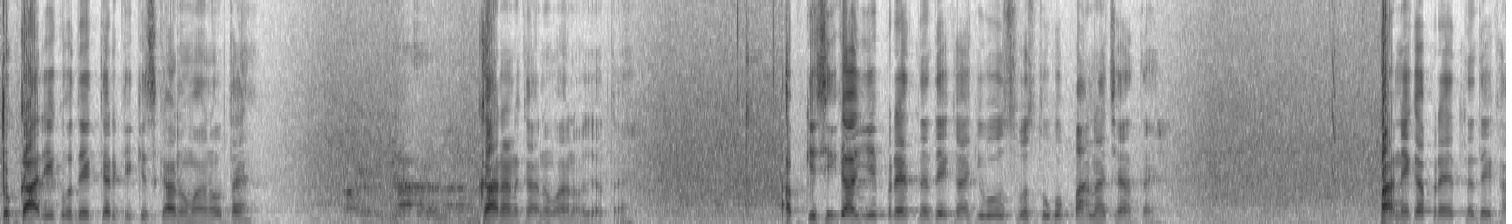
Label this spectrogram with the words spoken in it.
तो कार्य को देख करके किसका अनुमान होता है? कारण का अनुमान हो जाता है। अब किसी का ये प्रयत्न देखा कि वो उस वस्तु को पाना चाहता है। पाने का प्रयत्न देखा।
